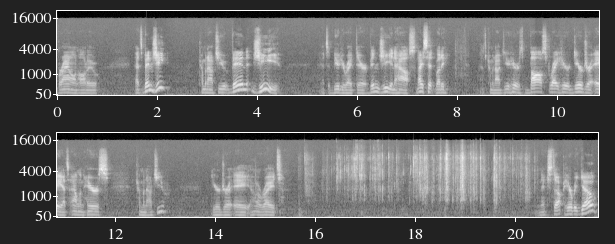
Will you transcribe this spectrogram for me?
Brown auto. That's Vin G. Coming out to you. Vin G. That's a beauty right there. Vin G in the house. Nice hit, buddy. That's coming out to you. Here's Boss right here. Deirdre A. That's Alan Harris coming out to you. Deirdre A. All right. Next up, here we go.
